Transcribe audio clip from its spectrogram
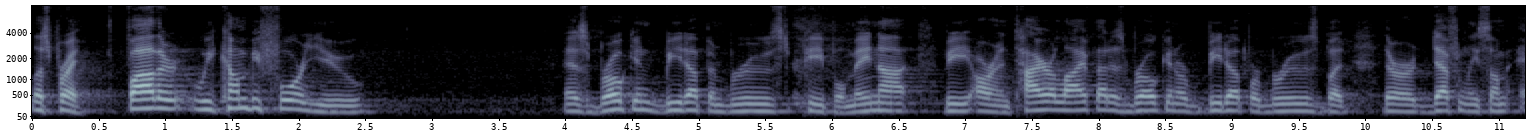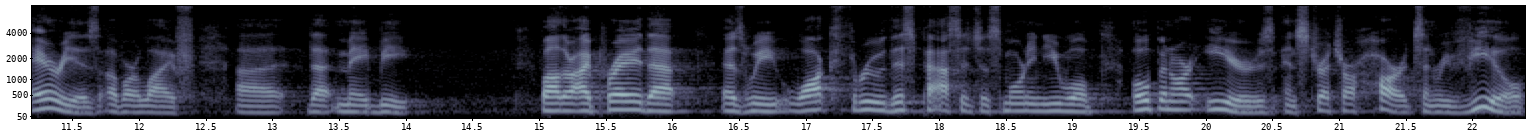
Let's pray. Father, we come before you as broken, beat up, and bruised people. May not be our entire life that is broken or beat up or bruised, but there are definitely some areas of our life uh, that may be. Father, I pray that as we walk through this passage this morning, you will open our ears and stretch our hearts and reveal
